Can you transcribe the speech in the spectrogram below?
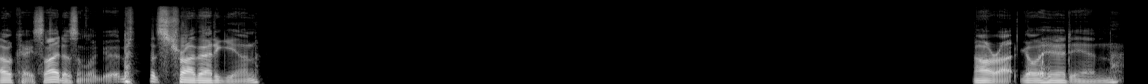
Okay, so that doesn't look good. Let's try that again. All right, go ahead and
